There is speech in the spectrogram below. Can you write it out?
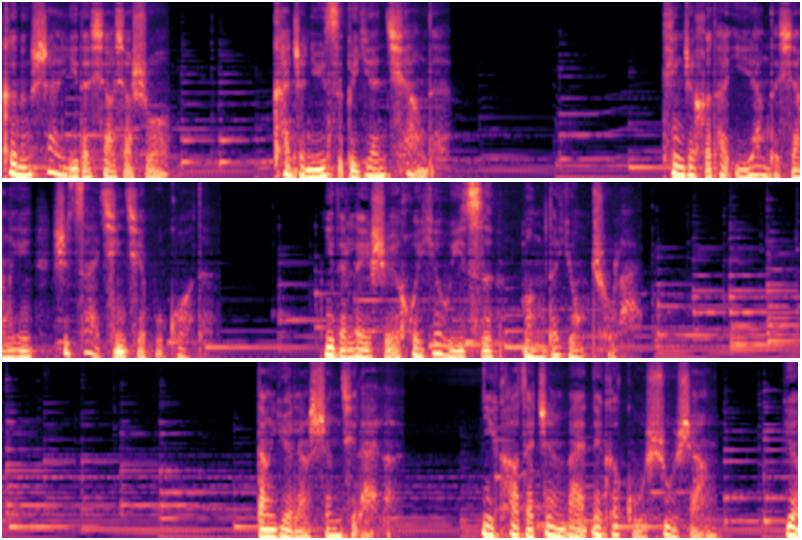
可能善意的笑笑说：“看这女子被烟呛的。”听着和他一样的乡音，是再亲切不过的。你的泪水会又一次猛地涌出来。当月亮升起来了，你靠在镇外那棵古树上，远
